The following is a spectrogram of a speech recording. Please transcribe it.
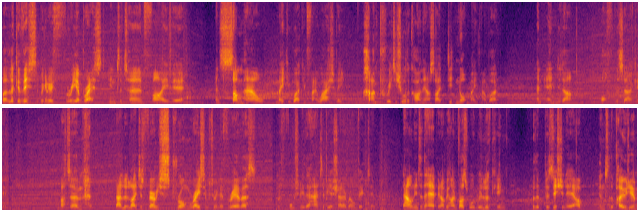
but look at this, we're going to go three abreast into turn five here and somehow make it work. In fact, well actually, I'm pretty sure the car on the outside did not make that work and ended up off the circuit. But um, that looked like just very strong racing between the three of us. Unfortunately, there had to be a Shadow Realm victim. Down into the hairpin, up behind Roswald, we're looking for the position here, up into the podium.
